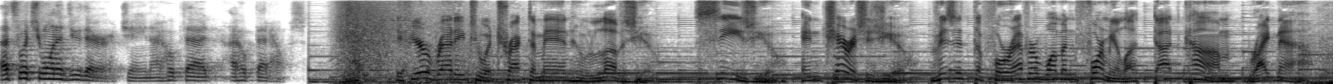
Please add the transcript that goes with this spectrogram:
that's what you want to do there, Jane. I hope that I hope that helps. If you're ready to attract a man who loves you, sees you, and cherishes you, visit theforeverwomanformula.com right now.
